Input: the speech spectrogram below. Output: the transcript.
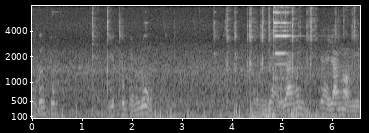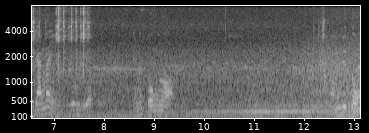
นี่เบิ้องจุกเหยียบจุกให้มันโล่งย่างยางมันย่างยางนอกหนีบยางในยุ่งเสียบให้มันตรงหลอกมันอยู่ตรง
